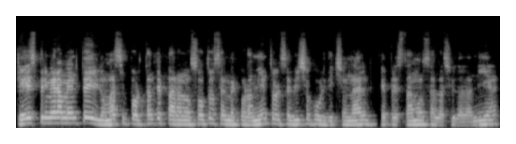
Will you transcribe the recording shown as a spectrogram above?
que es primeramente y lo más importante para nosotros el mejoramiento del servicio jurisdiccional que prestamos a la ciudadanía.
